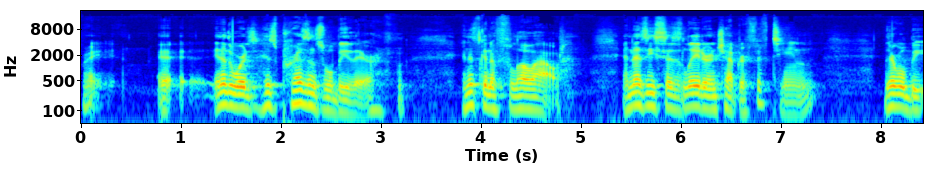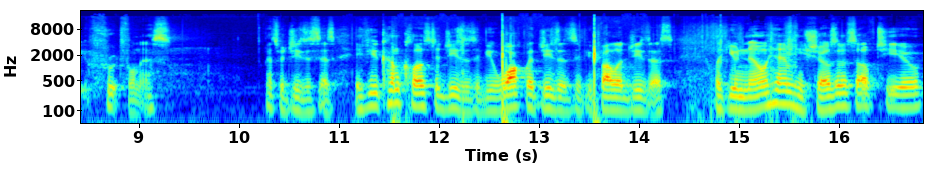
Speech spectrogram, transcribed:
right? In other words, his presence will be there and it's going to flow out. And as he says later in chapter 15, there will be fruitfulness. That's what Jesus says. If you come close to Jesus, if you walk with Jesus, if you follow Jesus, like you know him, he shows himself to you,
